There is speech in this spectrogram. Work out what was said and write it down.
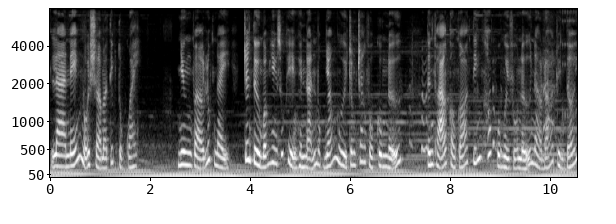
là nén nỗi sợ mà tiếp tục quay. Nhưng vào lúc này, trên tường bỗng nhiên xuất hiện hình ảnh một nhóm người trong trang phục cung nữ. Thỉnh thoảng còn có tiếng khóc của người phụ nữ nào đó truyền tới.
